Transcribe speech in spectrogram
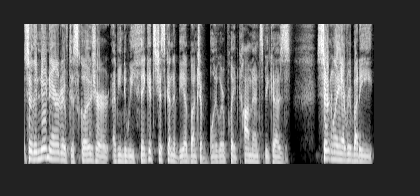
So the new narrative disclosure, I mean, do we think it's just going to be a bunch of boilerplate comments? Because certainly everybody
